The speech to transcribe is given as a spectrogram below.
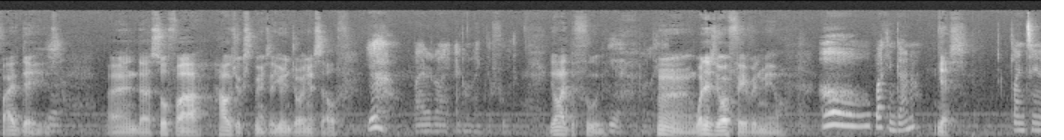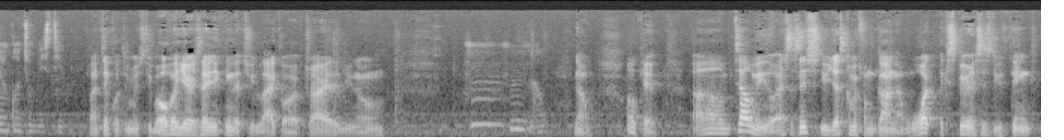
Five days. Yeah. And uh, so far, how's your experience? Are you enjoying yourself? Yeah, but I don't, I don't like the food. You don't like the food? Yeah, like Hmm. What is your favorite meal? Oh, back in Ghana, Yes. plantain and contour stew. Plantain kontomire stew. But over here, is there anything that you like or have tried that you know? Hmm, no. No. Okay. Um, tell me though, since you're just coming from Ghana, what experiences do you think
